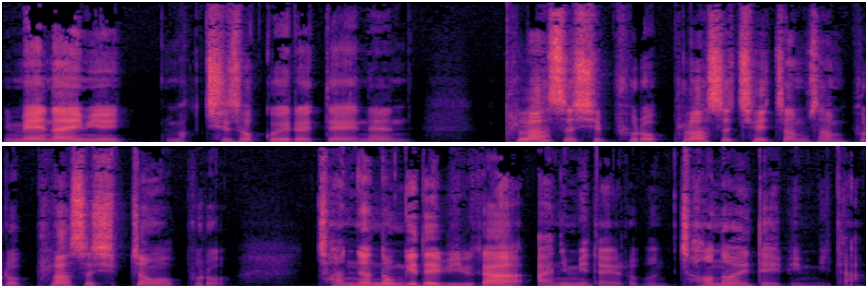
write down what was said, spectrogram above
메나임이 막 치솟고 이럴 때에는 플러스 10%, 플러스 7.3%, 플러스 10.5% 전년 동기 대비가 아닙니다, 여러분. 전월 대비입니다.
